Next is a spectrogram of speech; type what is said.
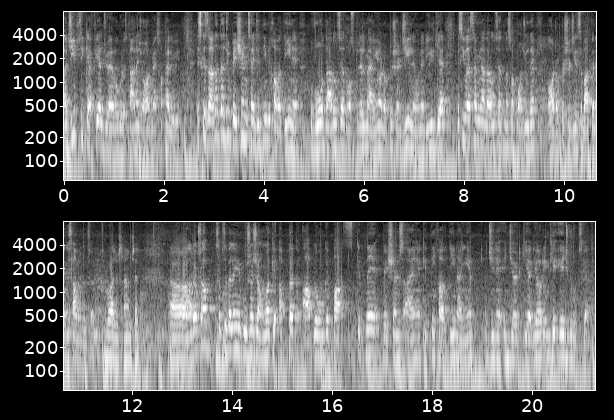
अजीब सी कैफियत जो है वो गुलस्तान जौहर में इस वक्त फैली हुई इसके ज़्यादातर जो पेशेंट्स हैं जितनी भी खवतिन हैं वो दारुल सेहत हॉस्पिटल में आई हैं और डॉक्टर शर्जील ने उन्हें डील किया है। इसी वजह से हम यहाँ दारुल सेहत में इस वक्त मौजूद हैं और डॉक्टर शर्जील से बात करेंगे। असल सर। वालेकुम सर डॉक्टर साहब सबसे पहले मैं पूछना चाहूँगा कि अब तक आप लोगों के पास कितने पेशेंट्स आए हैं कितनी खातन आई हैं जिन्हें इंजर्ड किया गया और इनके एज ग्रुप्स क्या थे?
